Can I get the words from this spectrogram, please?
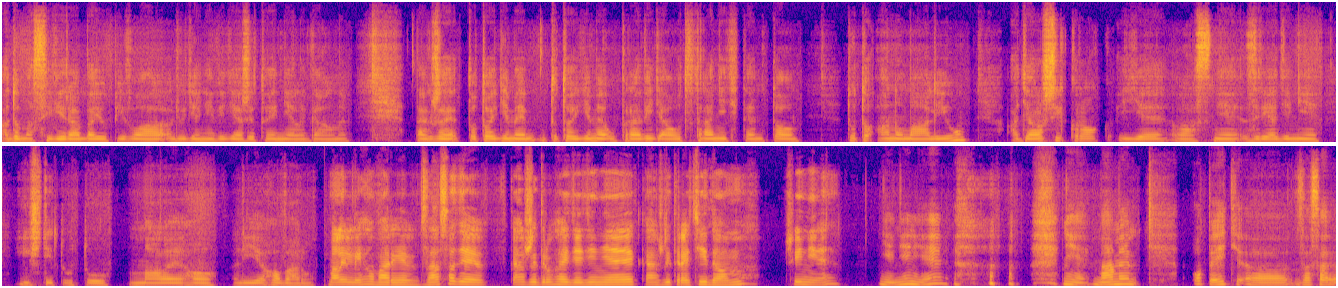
a doma si vyrábajú pivo a ľudia nevedia, že to je nelegálne. Takže toto ideme, toto ideme upraviť a odstrániť tento, túto anomáliu. A ďalší krok je vlastne zriadenie inštitútu malého liehovaru. Malý liehovar je v zásade v každej druhej dedine, každý tretí dom, či nie? Nie, nie, nie. nie, máme opäť e, zasa e,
